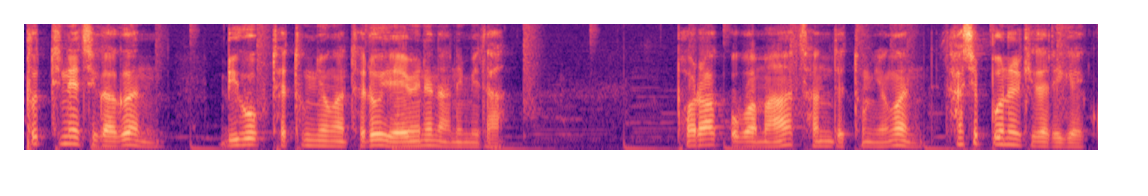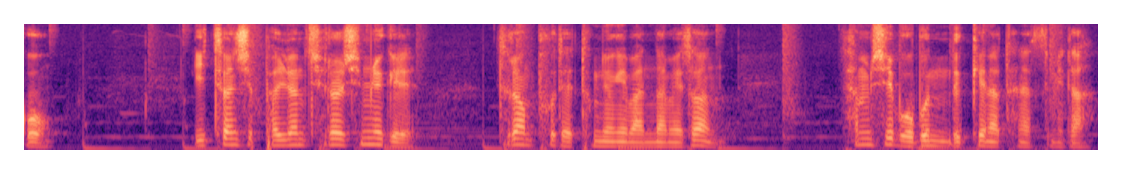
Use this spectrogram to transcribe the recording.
푸틴의 지각은 미국 대통령한테도 예외는 아닙니다. 버락 오바마 전 대통령은 40분을 기다리게 했고 2018년 7월 16일 트럼프 대통령의 만남에선 35분 늦게 나타났습니다.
